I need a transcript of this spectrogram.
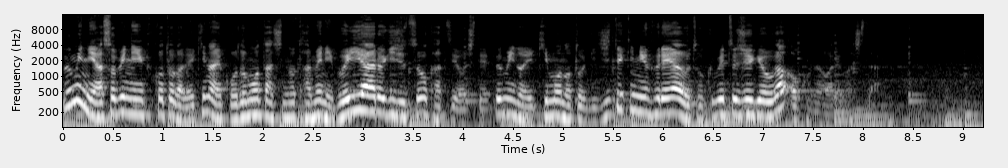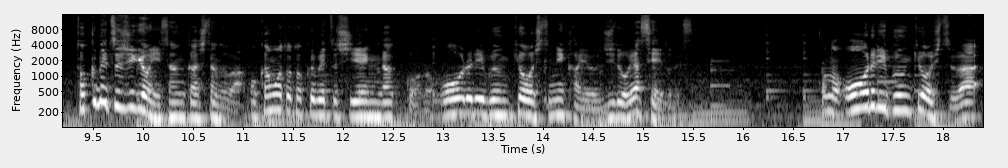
海に遊びに行くことができない子どもたちのために VR 技術を活用して海の生き物と疑似的に触れ合う特別授業が行われました。特別授業に参加したのは岡本特別支援学校のオールリ文教室に通う児童や生徒です。このオールリ文教室は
